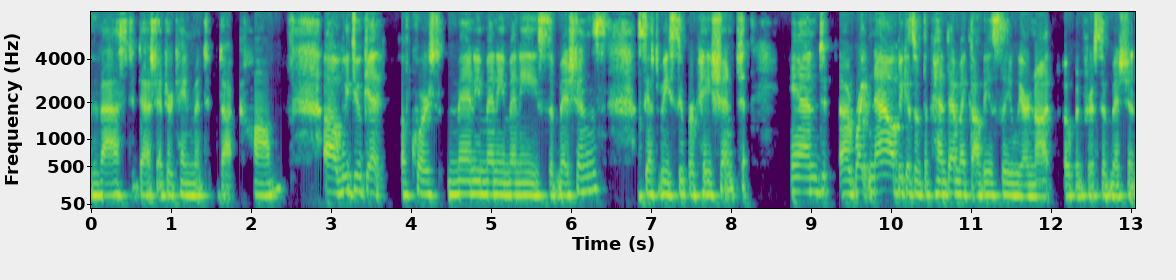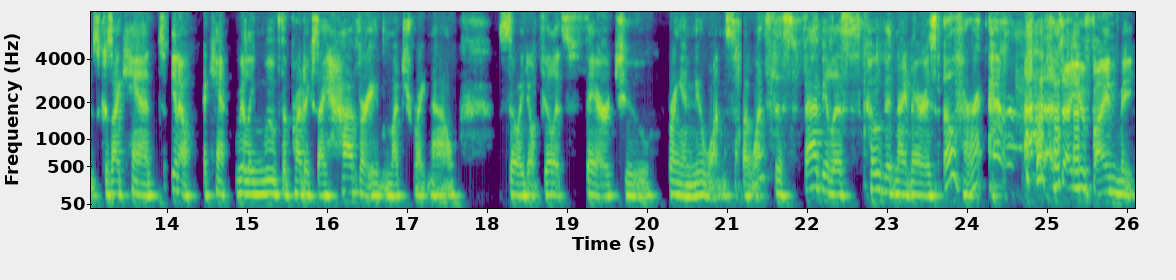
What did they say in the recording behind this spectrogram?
vast-entertainment.com. Uh, we do get, of course, many, many, many submissions. So you have to be super patient. And uh, right now, because of the pandemic, obviously we are not open for submissions because I can't, you know, I can't really move the projects I have very much right now. So I don't feel it's fair to bring in new ones. But once this fabulous COVID nightmare is over, that's how you find me.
